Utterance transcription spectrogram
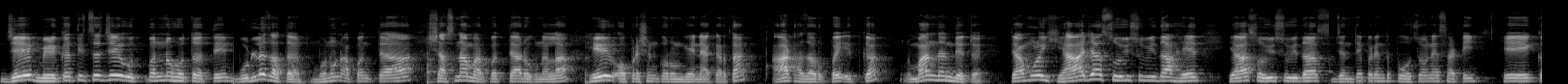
जे मिळकतीचं जे उत्पन्न होतं ते बुडलं जातं. म्हणून आपण त्या शासनामार्फत त्या रुग्णाला हे ऑपरेशन करून घेण्याकरता आठ हजार रुपये इतकं मानधन देतोय. त्यामुळे ह्या ज्या सोयीसुविधा आहेत ह्या सोयीसुविधा जनतेपर्यंत पोहोचवण्यासाठी हे एक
